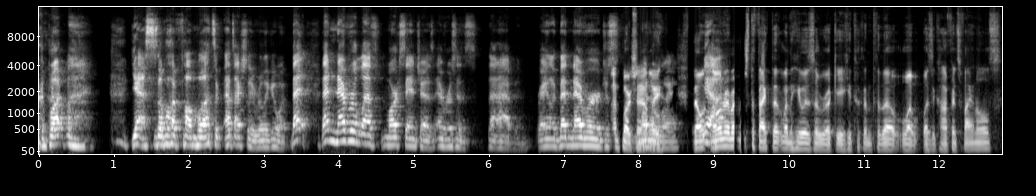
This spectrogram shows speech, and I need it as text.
the butt. yes, the butt fumble. That's a, that's actually a really good one. That that never left Mark Sanchez ever since that happened, right? Like that never just Unfortunately. went away. No, Yeah. no one remembers the fact that when he was a rookie, he took them to the what was it conference finals.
